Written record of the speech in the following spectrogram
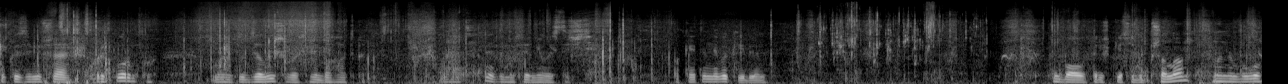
Поки замішаю прикормку, у мене тут залишилось небагатко. От, Я думаю, сьогодні вистачить. Пакети не викидуємо. Добавив трішки сюди пшона в мене було.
